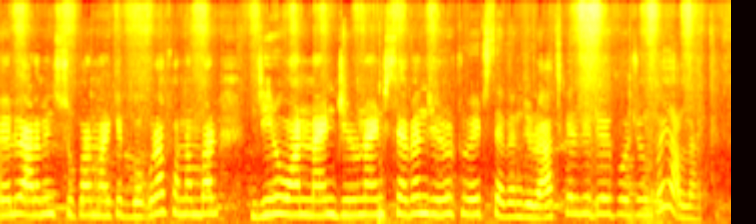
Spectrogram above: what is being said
railway Alamin super market Bogura, phone number zero one nine zero nine seven zero two eight seven zero. আজকের ভিডিও এই পর্যন্তই, আল্লাহ হাফিজ।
